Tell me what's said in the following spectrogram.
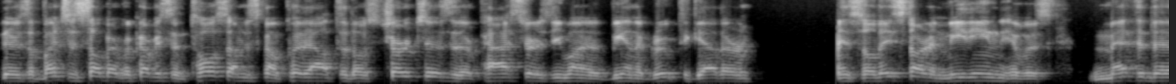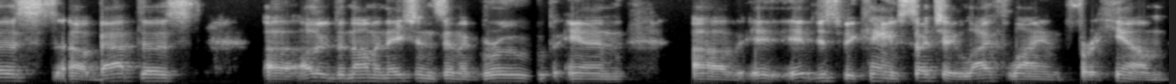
There's a bunch of celebrate recoveries in Tulsa. I'm just going to put it out to those churches, their pastors. You want to be in a group together, and so they started meeting. It was Methodist, uh, Baptist, uh, other denominations in a group, and uh, it, it just became such a lifeline for him.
